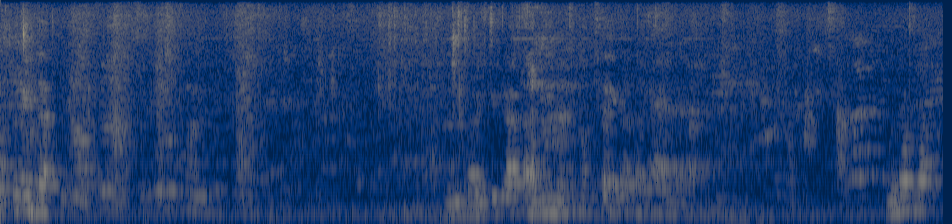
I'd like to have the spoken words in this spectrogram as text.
Thank you.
